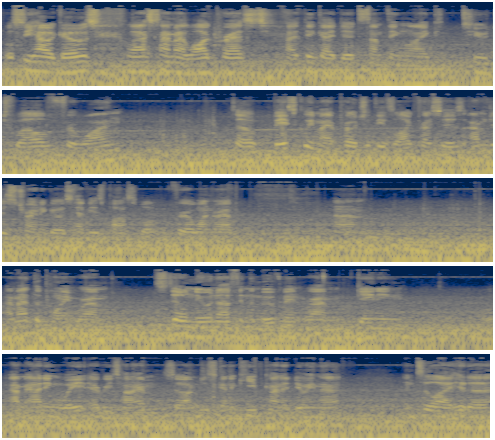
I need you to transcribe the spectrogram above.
We'll see how it goes. Last time I log pressed, I think I did something like 212 for one. So basically my approach with these log presses, I'm just trying to go as heavy as possible for a one rep. Um, I'm at the point where I'm still new enough in the movement where I'm gaining, I'm adding weight every time. So I'm just gonna keep kind of doing that until I hit a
